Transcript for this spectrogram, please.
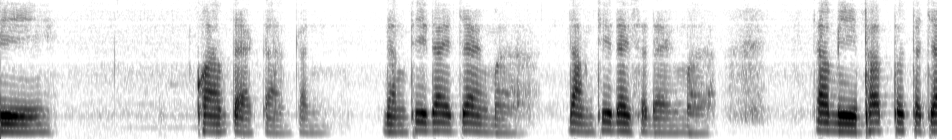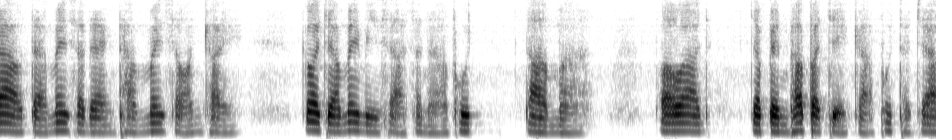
มีความแตกต่างกัน ดังที่ได้แจ้งมา ดังที่ได้แสดงมา ถ้ามีพระพุทธเจ้าแต่ไม่แสดงธรรมไม่สอนใคร ก็จะไม่มีศาสนาพุทธตามมา เพราะว่าจะเป็นพระปัจเจกพุทธเจ้า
